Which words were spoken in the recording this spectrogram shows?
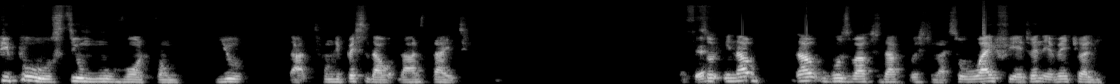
people will still move on from you, that from the person that, that has died. Okay. So in now that goes back to that question, like so why fear it when eventually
